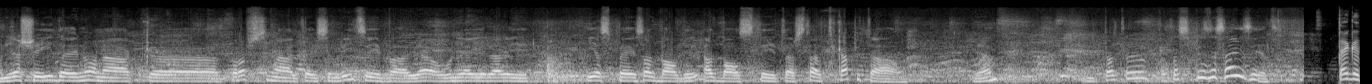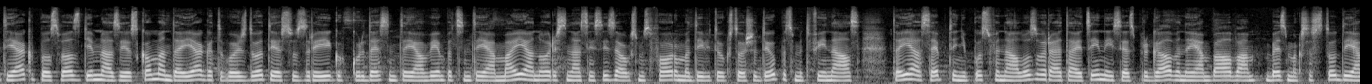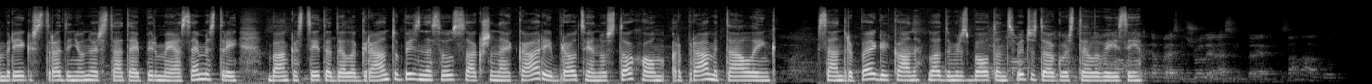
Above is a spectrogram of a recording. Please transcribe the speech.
Un, ja šī ideja nonāk uh, profesionāļu teiksim, rīcībā, ja, un ja ir arī iespējas atbaldi, atbalstīt ar starta kapitālu, ja, tad, tad tas biznesa aiziet. Tagad Jēkabils valsts ģimnāzijas komandai jāgatavojas doties uz Rīgu, kur 10. un 11. maijā norisināsies izaugsmas fóruma 2012 fināls. Tajā septiņi pusfināla uzvarētāji cīnīsies par galvenajām balvām - bezmaksas studijām Rīgas Stradiņu universitātē pirmajā semestrī, bankas citadela grantu biznesa uzsākšanai, kā arī braucienu uz Stokholmu ar prāmi Tālink. Sandra Pēgaļkāne, Vladimirs Boltons, Vidusdaugos televīzija.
